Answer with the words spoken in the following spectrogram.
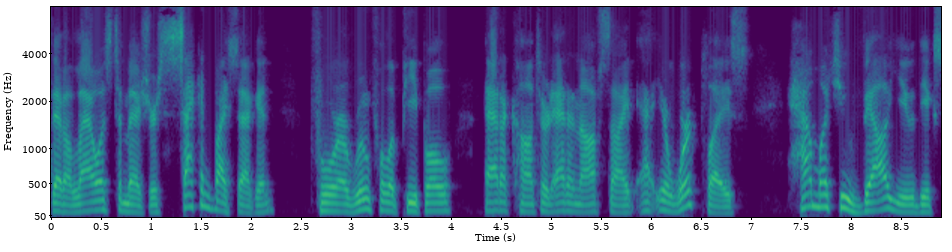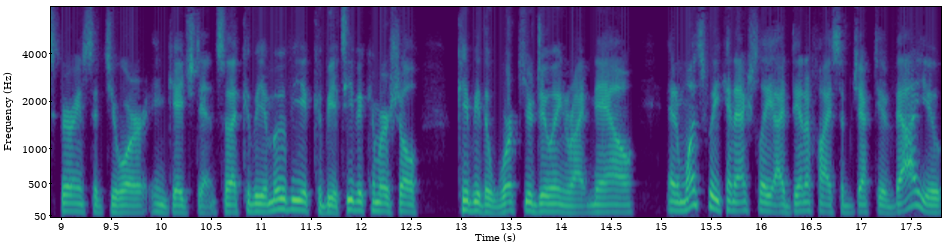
that allow us to measure second by second for a room full of people at a concert, at an offsite, at your workplace, how much you value the experience that you're engaged in. So that could be a movie, it could be a TV commercial, could be the work you're doing right now. And once we can actually identify subjective value,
